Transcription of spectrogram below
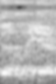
Billy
